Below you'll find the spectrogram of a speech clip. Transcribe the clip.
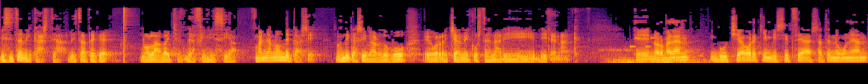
bizitzen ikastea, litzateke nola baitz definizia. Baina nondik hasi? Nondik hasi behar dugu egorretxean ikusten ari direnak? E, normalean gutxiagorekin bizitzea esaten dugunean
